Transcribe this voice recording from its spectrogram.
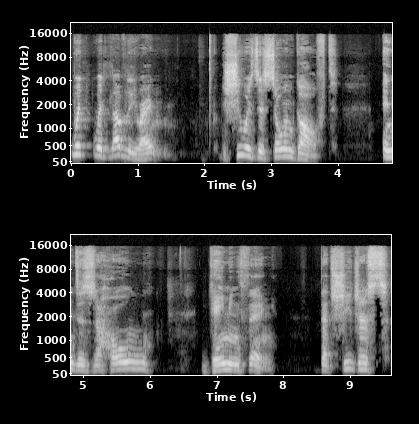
with with Lovely, right? She was just so engulfed in this whole gaming thing that she just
